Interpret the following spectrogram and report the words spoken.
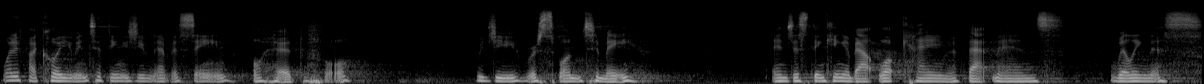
what if I call you into things you've never seen or heard before? Would you respond to me? And just thinking about what came of that man's willingness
